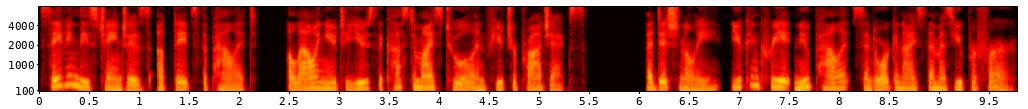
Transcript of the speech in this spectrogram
Saving these changes updates the palette, allowing you to use the Customize tool in future projects. Additionally, you can create new palettes and organize them as you prefer.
